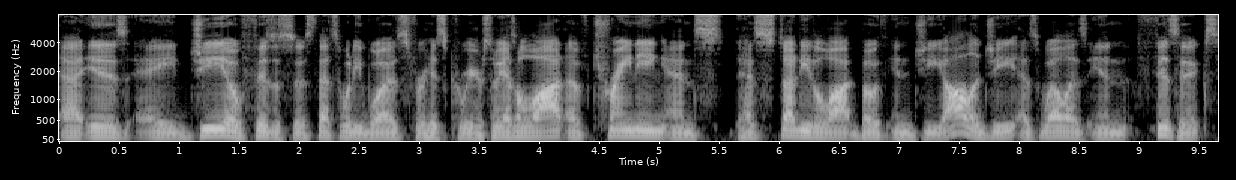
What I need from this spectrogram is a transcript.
uh, is a geophysicist. That's what he was for his career. So he has a lot of training and s- has studied a lot both in geology as well as in physics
